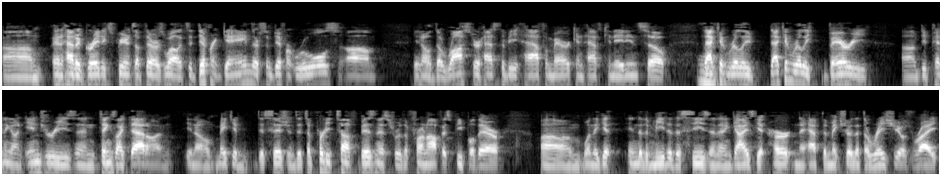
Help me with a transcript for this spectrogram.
um, and had a great experience up there as well. It's a different game. There's some different rules. Um, you know, the roster has to be half American, half Canadian, so mm. that can really that can really vary um, depending on injuries and things like that on you know making decisions. It's a pretty tough business for the front office people there um, when they get into the meat of the season and guys get hurt and they have to make sure that the ratio is right.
